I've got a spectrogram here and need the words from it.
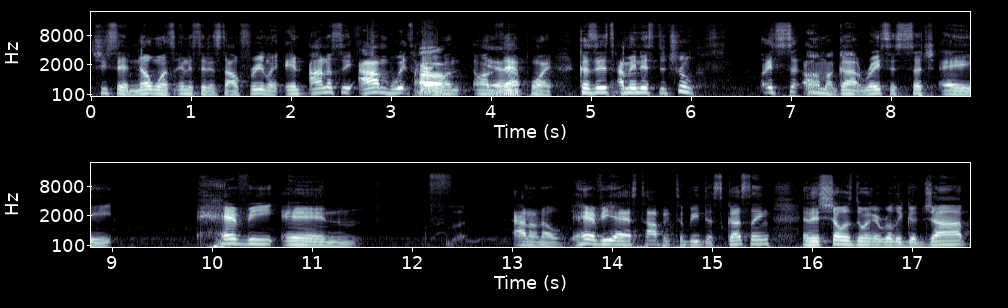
She said no one's innocent in South Freeland, and honestly, I'm with her Oh, on on yeah. that point because it's I mean it's the truth. It's oh my god, race is such a heavy and I don't know, heavy ass topic to be discussing, and this show is doing a really good job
